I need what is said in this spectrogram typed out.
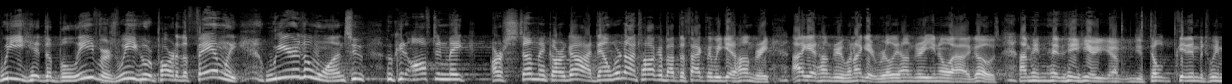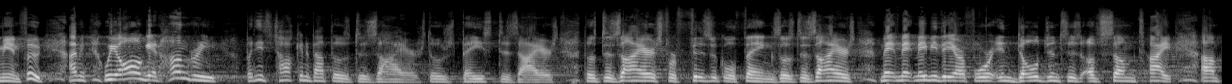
We, the believers, we who are part of the family, we're the ones who, who can often make our stomach our God. Now, we're not talking about the fact that we get hungry. I get hungry when I get really hungry. You know how it goes. I mean, you don't get in between me and food. I mean, we all get hungry, but it's talking about those desires, those base desires, those desires for physical things, those desires, maybe they are for indulgences of some type, um,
